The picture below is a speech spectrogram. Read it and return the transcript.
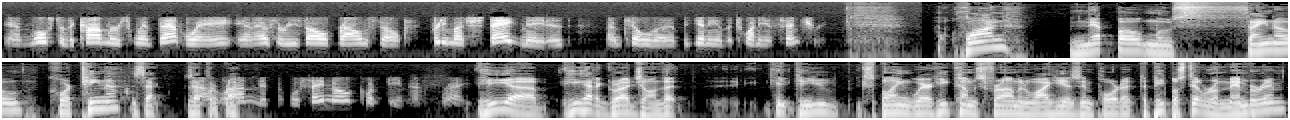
And most of the commerce went that way, and as a result, Brownsville pretty much stagnated until the beginning of the 20th century. Juan Nepomuceno Cortina, is that is that the Uh, right? Juan Nepomuceno Cortina, right. He uh, he had a grudge on that. Can, can you explain where he comes from and why he is important? Do people still remember him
